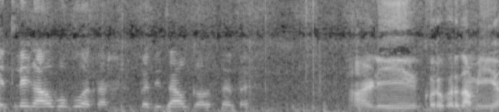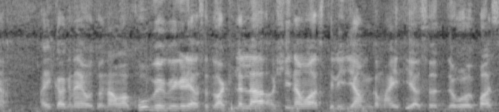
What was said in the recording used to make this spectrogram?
इथले गाव बघू आता. कधी जाऊ गावत आता? आणि खरोखरच आम्ही ऐकाक नाही होतो. नावं खूप वेगवेगळी असत वाटलेला अशी नावं असतील जी आमका माहिती असत. जवळपास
